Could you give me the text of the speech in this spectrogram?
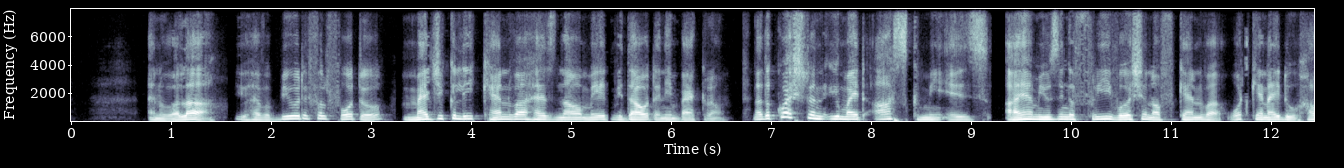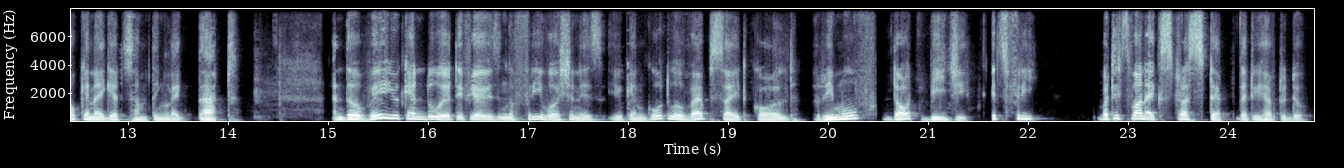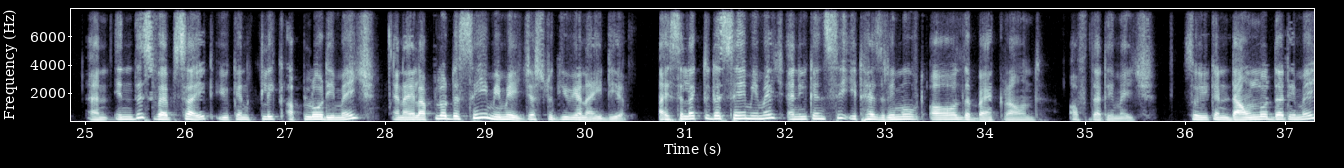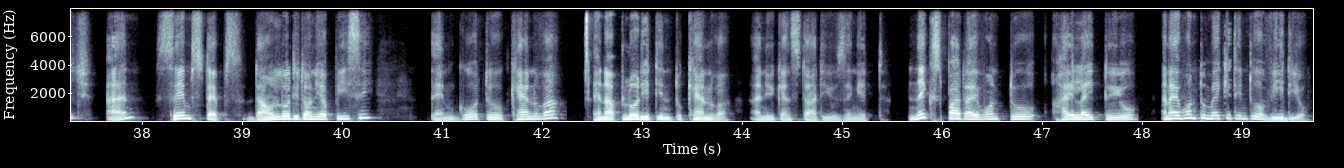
and voila, you have a beautiful photo magically Canva has now made without any background. Now the question you might ask me is, I am using a free version of Canva. What can I do? How can I get something like that? And the way you can do it if you're using the free version is you can go to a website called remove.bg. It's free, but it's one extra step that you have to do. And in this website, you can click upload image and I'll upload the same image just to give you an idea. I selected the same image and you can see it has removed all the background of that image. So you can download that image and same steps, download it on your PC, then go to Canva and upload it into Canva and you can start using it. Next part I want to highlight to you and I want to make it into a video,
